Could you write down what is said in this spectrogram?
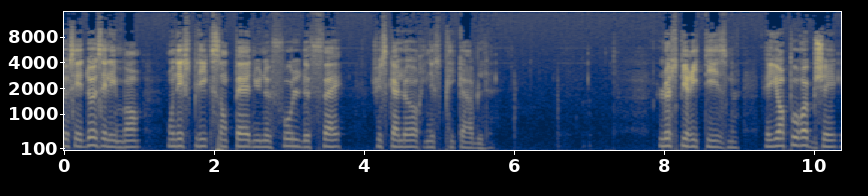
de ces deux éléments, on explique sans peine une foule de faits jusqu'alors inexplicable. Le spiritisme, ayant pour objet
